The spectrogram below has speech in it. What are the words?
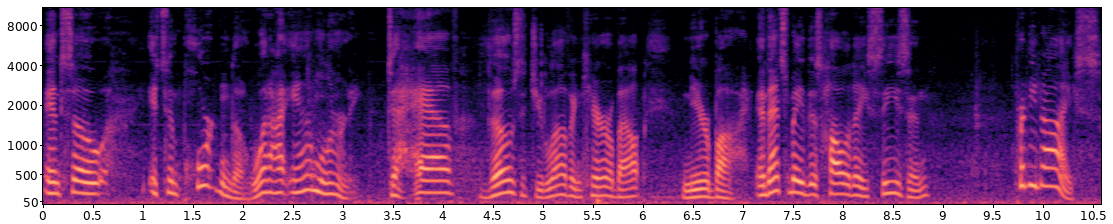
And so it's important, though, what I am learning to have those that you love and care about nearby. And that's made this holiday season pretty nice.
